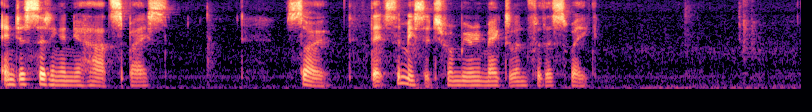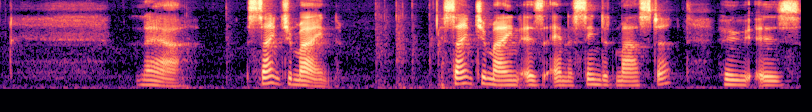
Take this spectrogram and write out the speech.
and just sitting in your heart space. So, that's the message from Mary Magdalene for this week. Now, Saint Germain. Saint Germain is an ascended master who is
